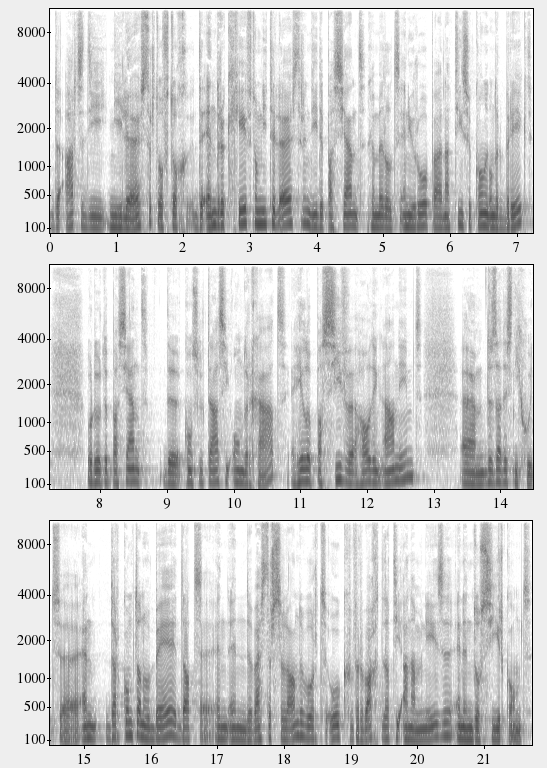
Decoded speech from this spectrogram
de arts die niet luistert, of toch de indruk geeft om niet te luisteren, die de patiënt gemiddeld in Europa na 10 seconden onderbreekt, waardoor de patiënt de consultatie ondergaat, een hele passieve houding aanneemt. Um, dus dat is niet goed. Uh, en daar komt dan nog bij dat uh, in, in de westerse landen wordt ook verwacht dat die anamnese in een dossier komt.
